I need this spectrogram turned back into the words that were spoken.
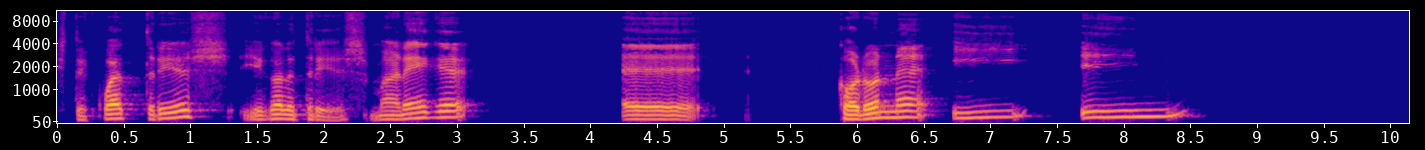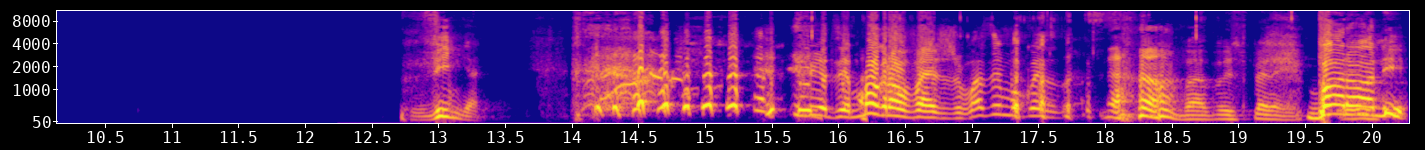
isto é 4, 3 e agora 3. Marega, eh, Corona e. e- Vinha. Eu ia dizer Mogrovejo, vai ser uma coisa. Não, vá, mas espera aí. Baroni!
